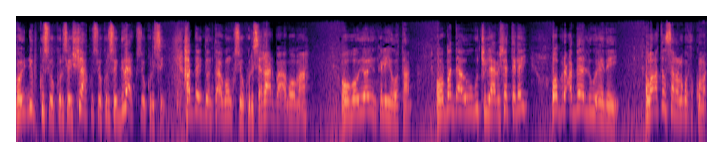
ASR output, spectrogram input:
oy dhib ku soo korisay shaah ku soo korisay gidaar ku soo korisay. Hadday doonto agoon ku soo korisay qaar baa agooma ah oo hooyooyin kalihii wataan oo baddaa uu ugu jillaabasho tegay oo burcadbadeed lagu eedeeyey. Labaatan sano lagu xukumay.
